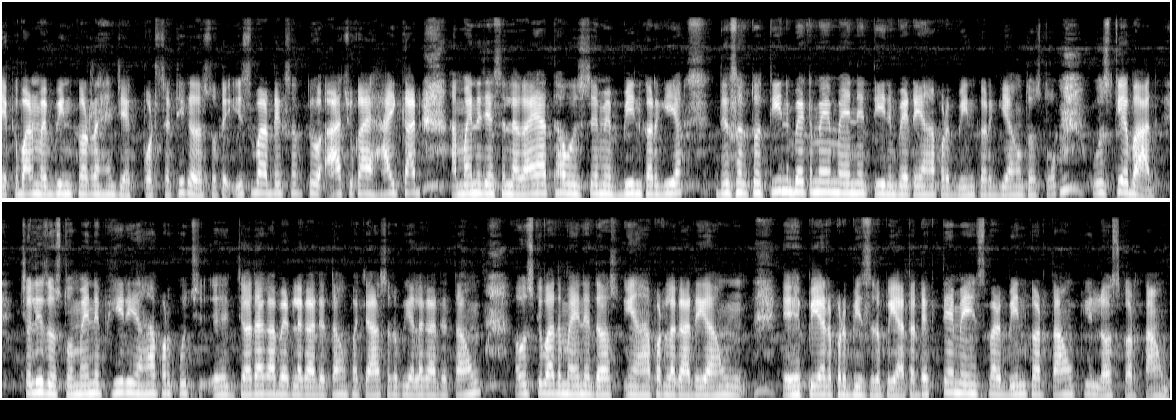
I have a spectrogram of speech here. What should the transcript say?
एक बार में विन कर रहे हैं जैकपॉट से, ठीक है दोस्तों? तो इस बार देख सकते हो, आ चुका है हाई कार्ड मैंने जैसे लगाया था, उससे मैं विन कर गया। देख सकते हो, तीन बेट में मैंने तीन बेट यहाँ पर विन कर गया हूँ दोस्तों। उसके बाद, चलिए दोस्तों, मैंने फिर यहाँ पर कुछ ज़्यादा का बेट लगा देता हूँ, पचास रुपया लगा देता हूँ। और उसके बाद मैंने दस यहाँ पर लगा दिया हूँ पेयर पर बीस रुपया। तो देखते हैं मैं इस बार विन करता हूँ कि लॉस करता हूँ।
